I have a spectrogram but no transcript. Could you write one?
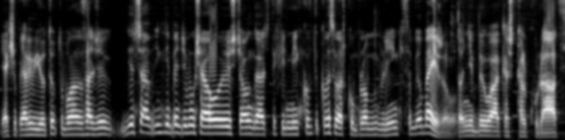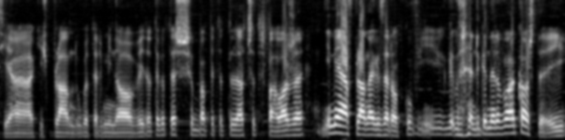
Jak się pojawił YouTube, to było na zasadzie, nie trzeba, nikt nie będzie musiał ściągać tych filmików, tylko wysyłasz kumplom link i sobie obejrzą. To nie była jakaś kalkulacja, jakiś plan długoterminowy. Do tego też chyba pyta tyle lat przetrwała, że nie miała w planach zarobków i wręcz generowała koszty. I,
